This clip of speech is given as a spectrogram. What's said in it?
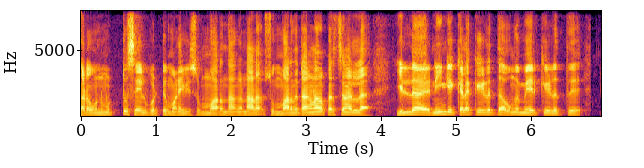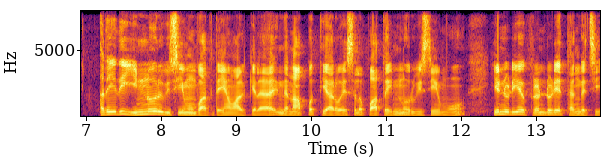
கணவன் மட்டும் செயல்பட்டு மனைவி சும்மா இருந்தாங்கனால சும்மா இருந்துட்டாங்கன்னா பிரச்சனை இல்லை. இல்லை நீங்கள் கிழக்கு இழுத்து அவங்க மேற்கு இழுத்து. அதே இது இன்னொரு விஷயமும் பார்த்துட்டேன் என் வாழ்க்கையில். இந்த நாற்பத்தி ஆறு வயசில் பார்த்த இன்னொரு விஷயமும் என்னுடைய ஃப்ரெண்டுடைய தங்கச்சி.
